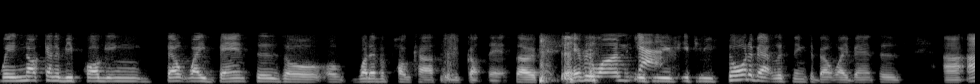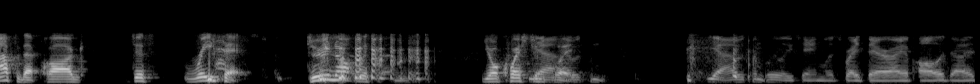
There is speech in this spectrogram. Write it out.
we're not going to be plugging Beltway Banthas or, or whatever podcast that you've got there. So, everyone, Yeah. if you if you thought about listening to Beltway Banthas uh, after that plug, just reset. Do not listen. Your question, yeah, please. was com- yeah, I was completely shameless right there. I apologize.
